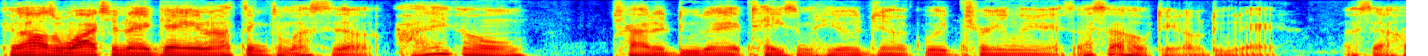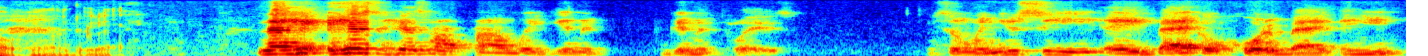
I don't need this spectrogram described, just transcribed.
Cause I was watching that game and I think to myself, are they gonna try to do that Taysom Hill junk with Trey Lance? I said, I hope they don't do that. I said, I hope they don't do that. Now here's here's my problem with gimmick gimmick plays. So when you see a backup quarterback and you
